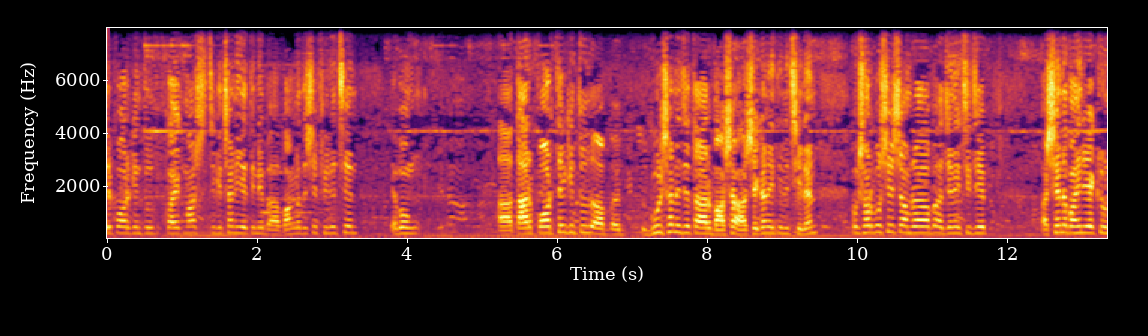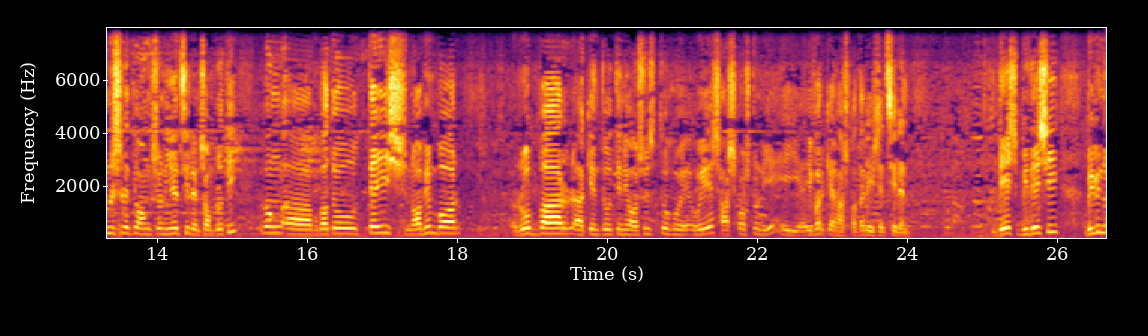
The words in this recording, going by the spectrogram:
এরপর কিন্তু কয়েক মাস চিকিৎসা নিয়ে তিনি বাংলাদেশে ফিরেছেন এবং তারপর থেকে কিন্তু গুলশানে যে তার বাসা, সেখানেই তিনি ছিলেন। এবং সর্বশেষ আমরা জেনেছি যে সেনাবাহিনীর একটি অনুষ্ঠানে তিনি অংশ নিয়েছিলেন সম্প্রতি এবং গত তেইশ নভেম্বর রোববার কিন্তু তিনি অসুস্থ হয়ে হয়ে শ্বাসকষ্ট নিয়ে এই এভার কেয়ার হাসপাতালে এসেছিলেন। দেশ বিদেশি বিভিন্ন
